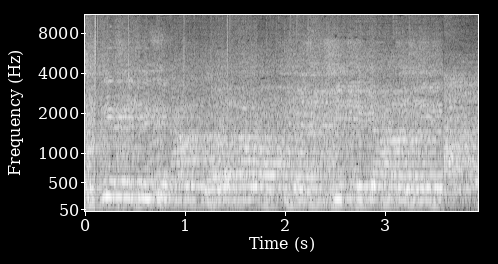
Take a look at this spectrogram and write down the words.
Und wir sind die Finale gehört haben, auch die besten Schiedsrichter engagiert.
